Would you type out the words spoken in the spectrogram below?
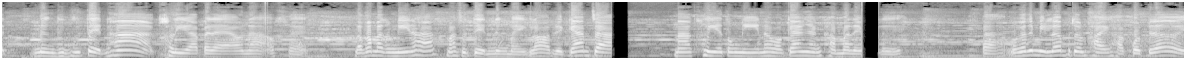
จหนึ่งถึงสเตจห้าเคลียร์ไปแล้วนะโอเคแล้วก็มาตรงนี้นะคะ มาสเตจหนึ่งใหม่อีกรอบเดี๋ยวแก้มจะมาเคลียร์ตรงนี้นะเพราะแก้มยังทำอะไรไม่เลยไปมันก็จะมีเริ่มประจนภัยค่ะกดไปเลย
